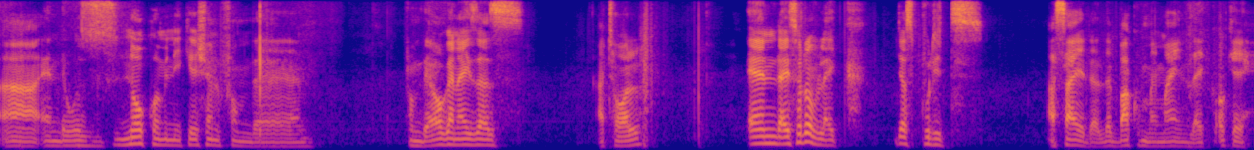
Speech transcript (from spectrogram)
Uh, and there was no communication from the from the organizers at all. And I sort of like just put it aside at the back of my mind, like, okay,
